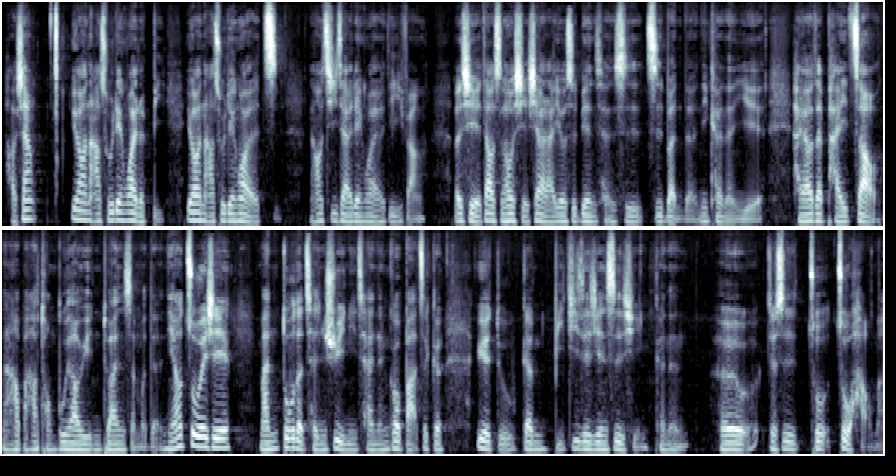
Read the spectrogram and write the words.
好像又要拿出另外的笔，又要拿出另外的纸，然后记在另外的地方，而且到时候写下来又是变成是纸本的，你可能也还要再拍照，然后把它同步到云端什么的，你要做一些蛮多的程序，你才能够把这个阅读跟笔记这件事情可能。和就是做做好嘛，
